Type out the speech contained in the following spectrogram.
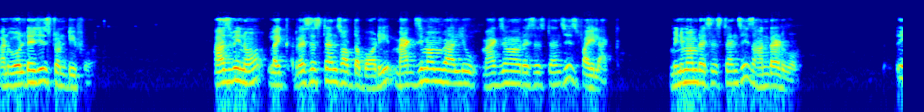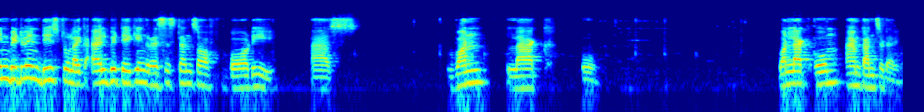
and voltage is 24 as we know like resistance of the body maximum value maximum resistance is 5 lakh minimum resistance is 100 ohm in between these two like i'll be taking resistance of body as 1 lakh ohm. 1 lakh ohm i am considering.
